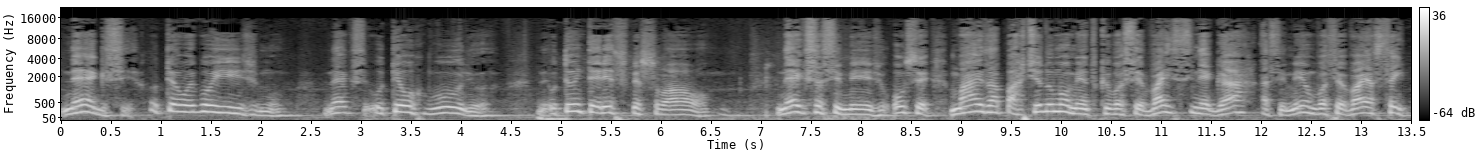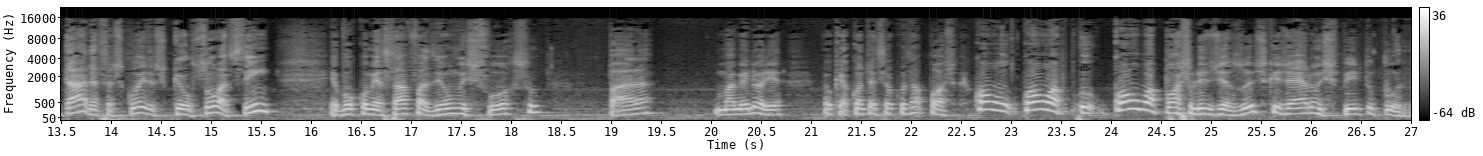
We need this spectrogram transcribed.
negue-se o teu egoísmo, negue-se o teu orgulho, o teu interesse pessoal, negue-se a si mesmo. Ou seja, mas a partir do momento que você vai se negar a si mesmo, você vai aceitar essas coisas, que eu sou assim, eu vou começar a fazer um esforço para uma melhoria. É o que aconteceu com os apóstolos. Qual, qual, qual o apóstolo de Jesus que já era um espírito puro?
